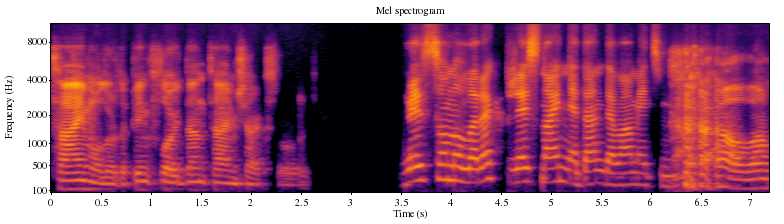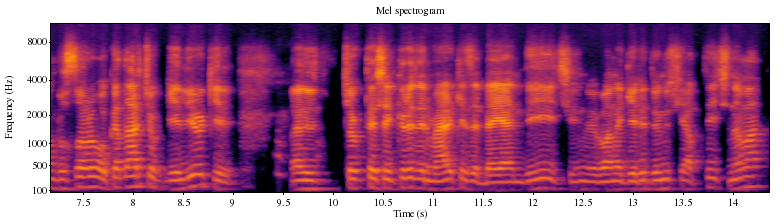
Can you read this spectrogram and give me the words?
Time olurdu. Pink Floyd'dan Time şarkısı olurdu. Ve son olarak Press 9 neden devam etmiyor? Allah'ım bu soru o kadar çok geliyor ki. Hani çok teşekkür ederim herkese beğendiği için ve bana geri dönüş yaptığı için ama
